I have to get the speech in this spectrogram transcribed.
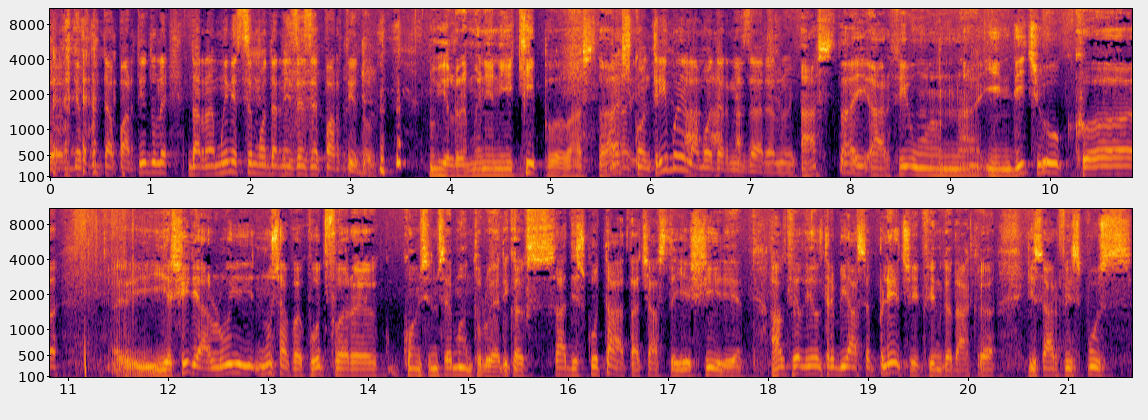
uh, din fruntea partidului, dar rămâne să modernizeze partidul. Nu, el rămâne în echipă. Asta, da, și contribuie la modernizarea lui. Asta ar fi un indiciu că ieșirea lui nu s-a făcut fără consimțământul lui, adică s-a discutat această ieșire. Altfel el trebuia să plece, fiindcă dacă i s-ar fi spus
